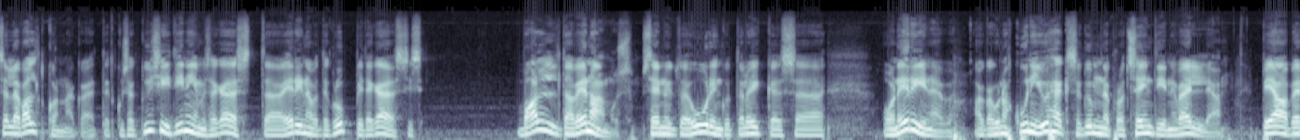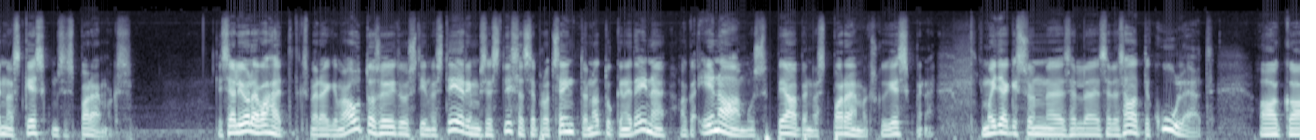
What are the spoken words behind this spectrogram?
selle valdkonnaga, et, et kui sa küsid inimese käest, äh, erinevate gruppide käest, siis valdav enamus, see nüüd uuringute lõikes äh, on erinev, aga noh, kuni üheksakümne protsendini välja, peab ennast keskmisest paremaks. ja seal ei ole vahet, et kas me räägime autosõidust, investeerimisest, lihtsalt see protsent on natukene teine, aga enamus peab ennast paremaks kui keskmine. ja ma ei tea, kes on äh, selle, selle saate kuulajad aga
